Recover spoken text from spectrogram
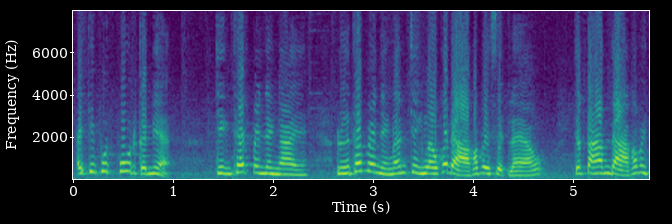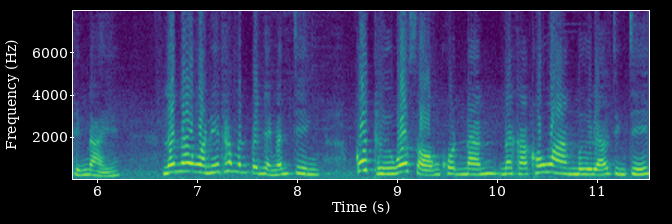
ไอ้ที่พูดพูดกันเนี่ยจริงเท็จเป็นยังไง หรือถ้าเป็นอย่างนั้นจริงเราก็ด่าเขาไปเสร็จแล้ว จะตามด่าเขาไปถึงไหน และณวันนี้ถ้ามันเป็นอย่างนั้นจริง ก็ถือว่าสองคนนั้นนะคะเขาวางมือแล้วจริง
